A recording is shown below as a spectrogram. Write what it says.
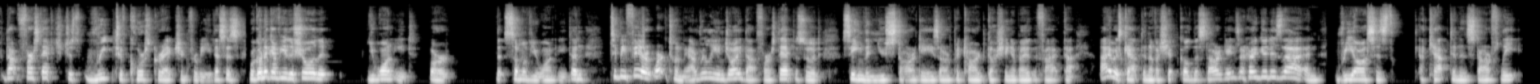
that first episode just reeked of course correction for me. This is we're going to give you the show that you wanted, or that some of you wanted. And to be fair, it worked on me. I really enjoyed that first episode, seeing the new Stargazer, Picard gushing about the fact that I was captain of a ship called the Stargazer. How good is that? And Rios is a captain in Starfleet.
